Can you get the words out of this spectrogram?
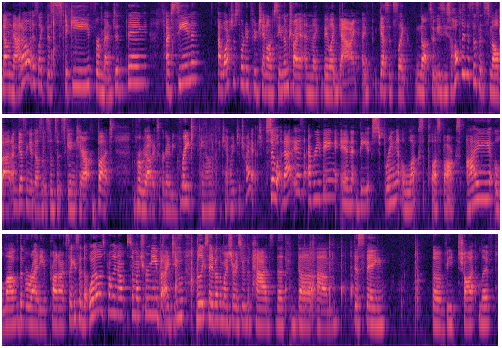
Now natto is like this sticky fermented thing. I've seen I watched the Sorted Food channel, I've seen them try it and like they like gag. I guess it's like not so easy. So hopefully this doesn't smell bad. I'm guessing it doesn't since it's skincare, but the probiotics are gonna be great and I can't wait to try it. So that is everything in the Spring Lux Plus box. I love the variety of products. Like I said, the oil is probably not so much for me, but I do really excited about the moisturizer, the pads, the, the um, this thing, the V-Shot Lift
